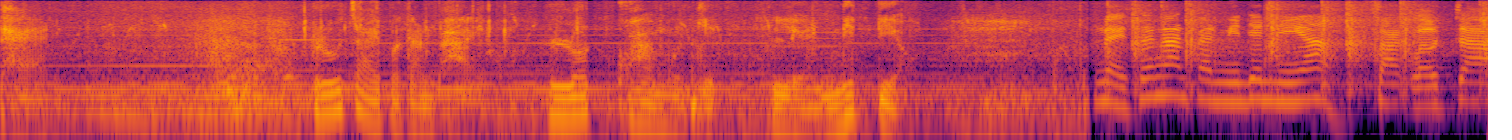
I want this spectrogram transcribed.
แทน รู้ใจประกันภัย ลดความหงุดหงิดเหลือนิดเดียว ไหนเสื้องานแฟนมิตรเดือนนี้อะสักแล้วจ้า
